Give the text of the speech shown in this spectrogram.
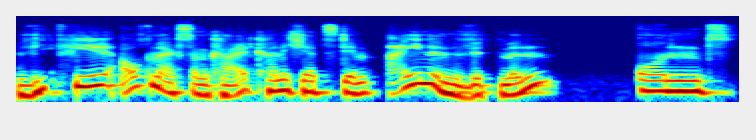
wie viel Aufmerksamkeit kann ich jetzt dem einen widmen und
